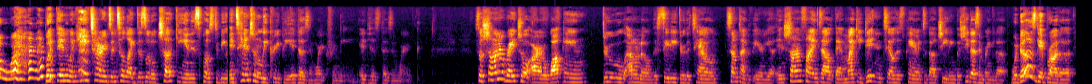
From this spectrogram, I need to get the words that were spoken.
the world?" But then when he turns into like this little Chucky and is supposed to be intentionally creepy, it doesn't work for me. It just doesn't work. So Sean and Rachel are walking through, I don't know, the city, through the town, some type of area. And Sean finds out that Mikey didn't tell his parents about cheating, but she doesn't bring it up. What does get brought up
